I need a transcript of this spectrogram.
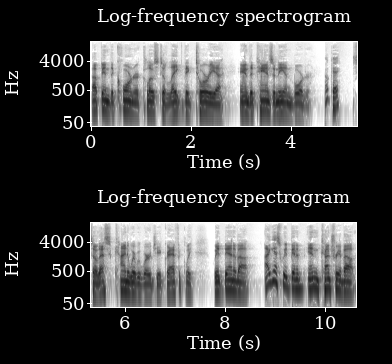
up in the corner close to Lake Victoria and the Tanzanian border. Okay. So that's kind of where we were geographically. We'd been about, I guess we'd been in country about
